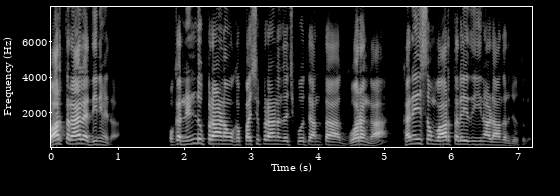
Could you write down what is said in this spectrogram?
వార్త రాయలే దీని మీద? ఒక నిండు ప్రాణం ఒక పసి ప్రాణం చచ్చిపోతే అంత ఘోరంగా కనీసం వార్త లేదు ఈనాడు ఆంధ్రజ్యోతిలో.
